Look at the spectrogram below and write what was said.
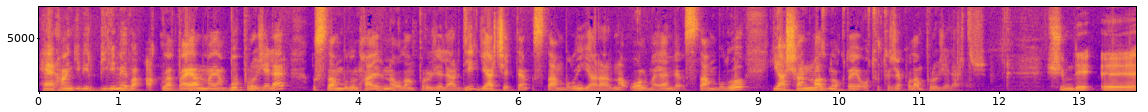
herhangi bir bilime ve akla dayanmayan bu projeler İstanbul'un hayrına olan projeler değil, gerçekten İstanbul'un yararına olmayan ve İstanbul'u yaşanmaz noktaya oturtacak olan projelerdir. Şimdi e,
